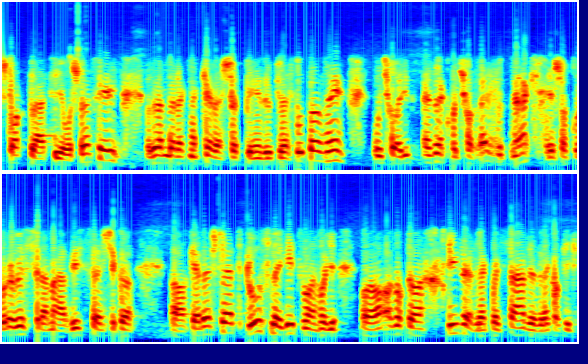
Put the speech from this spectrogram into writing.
stagflációs veszély, az embereknek kevesebb pénzük lesz utazni, úgyhogy ezek, hogyha bejutnak, és akkor őszre már visszaesik a, a kereslet, plusz még itt van, hogy azok a tízezrek vagy százezrek, akik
